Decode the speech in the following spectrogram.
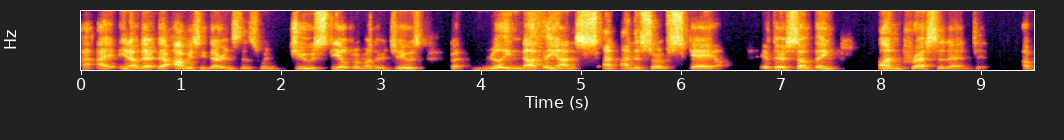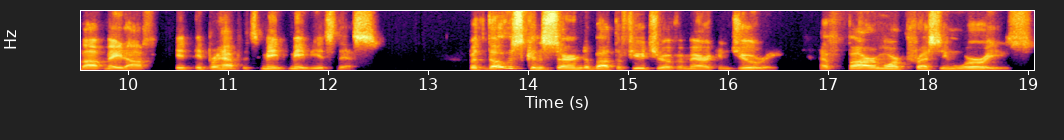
I, I you know, there, there obviously there are instances when Jews steal from other Jews, but really nothing on, a, on, on this sort of scale. If there's something unprecedented about Madoff, it, it perhaps it's maybe, maybe it's this. But those concerned about the future of American Jewry have far more pressing worries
